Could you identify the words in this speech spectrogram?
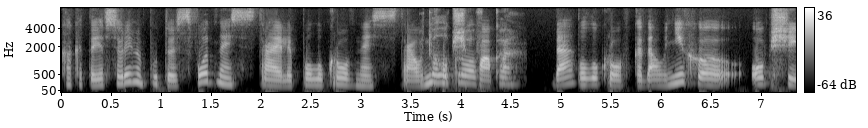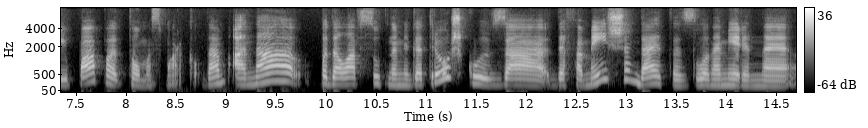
как это, я все время путаю, сводная сестра или полукровная сестра. У них общий папа. Да, полукровка, да. У них э, общий папа Томас Маркл, да. Она подала в суд на мегатрешку за defamation, да, это злонамеренная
